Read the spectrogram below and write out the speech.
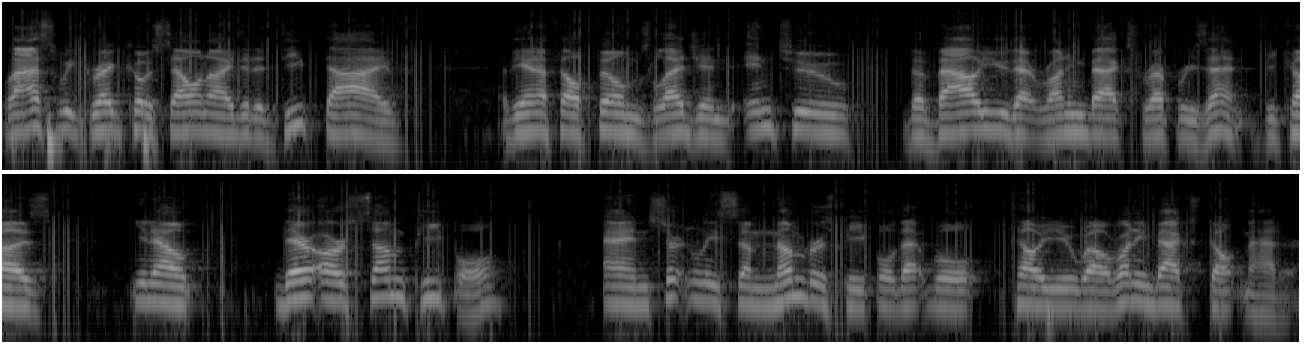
Last week, Greg Cosell and I did a deep dive of the NFL Films legend into the value that running backs represent because, you know, there are some people and certainly some numbers people that will tell you, well, running backs don't matter.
